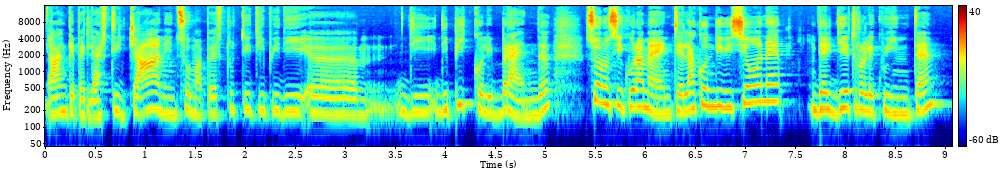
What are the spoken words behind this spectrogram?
anche per gli artigiani, insomma per tutti i tipi di, eh, di, di piccoli brand, sono sicuramente la condivisione del dietro le quinte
